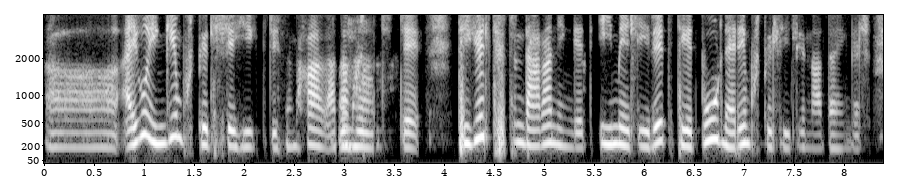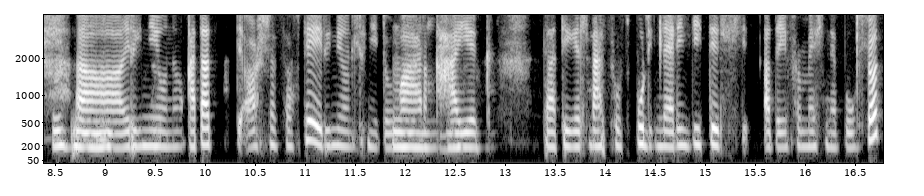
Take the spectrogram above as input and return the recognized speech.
аа айгүй энгийн бүртгэл ихлэ хийгдэжсэн баха одоо мартчихжээ. Тэгэл тэр чин дараа нь ингээд имэйл ирээд тэгээд бүр нарийн бүртгэл хийлгэн одоо ингээд аа иргэний үнэ гадаад оршин суух те иргэний үнэлэхний дугаар хаяг за тэгэл нас ус бүр нарийн detail одоо information бөглөөд.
